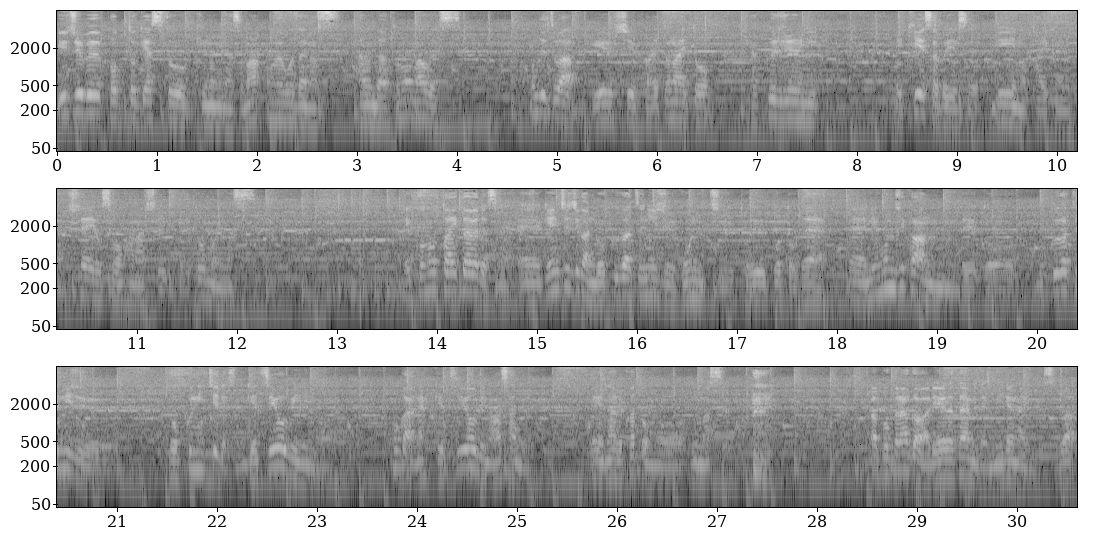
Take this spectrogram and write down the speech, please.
YouTube ポッドキャストをお聞きの皆様おはようございます。ハウンダートのナオです。本日は UFC ファイトナイト112キエサ VS リーの大会に関して予想を話していきたいと思います。この大会はですね、現地時間6月25日ということで、日本時間でいうと6月26日ですね。月曜日の今回はね月曜日の朝に、えーなるかと思います。まあ僕なんかはリアルタイムで見れないんですが、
